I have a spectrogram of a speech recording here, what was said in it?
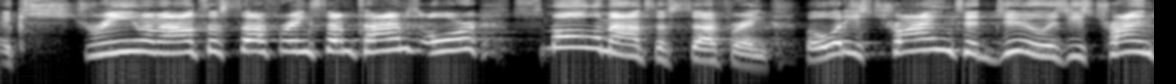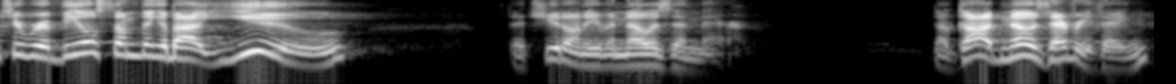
extreme amounts of suffering sometimes or small amounts of suffering. But what he's trying to do is he's trying to reveal something about you that you don't even know is in there. Now, God knows everything,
